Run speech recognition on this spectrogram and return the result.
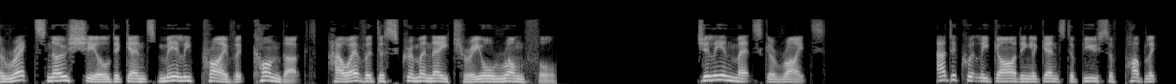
erects no shield against merely private conduct, however discriminatory or wrongful." Gillian Metzger writes, Adequately guarding against abuse of public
